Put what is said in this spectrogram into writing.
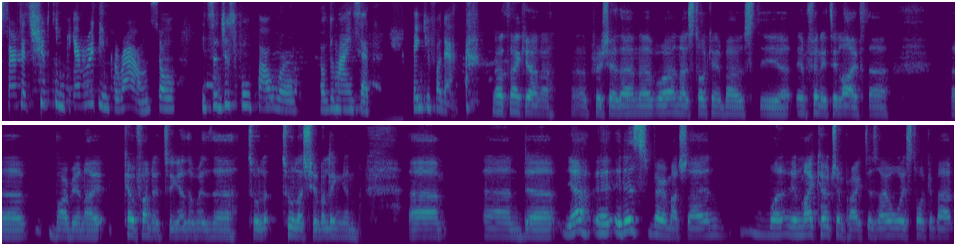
started shifting everything around. So it's a just full power of the mindset. Thank you for that. No, thank you, Anna. I appreciate that. And uh, what Anna is talking about is the uh, Infinity Life that uh, Barbie and I co-founded together with uh, Tula, Tula Shivalingam. Um, and uh, yeah, it, it is very much that. And when, in my coaching practice, I always talk about,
